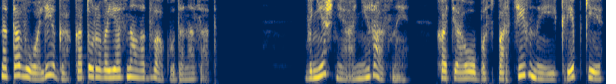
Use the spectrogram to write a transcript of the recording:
На того Олега, которого я знала два года назад. Внешне они разные, хотя оба спортивные и крепкие,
